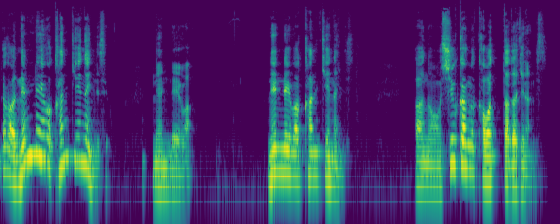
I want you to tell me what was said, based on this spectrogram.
だから年齢は関係ないんですよ。年齢は。年齢は関係ないんです。あの習慣が変わっただけなんです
